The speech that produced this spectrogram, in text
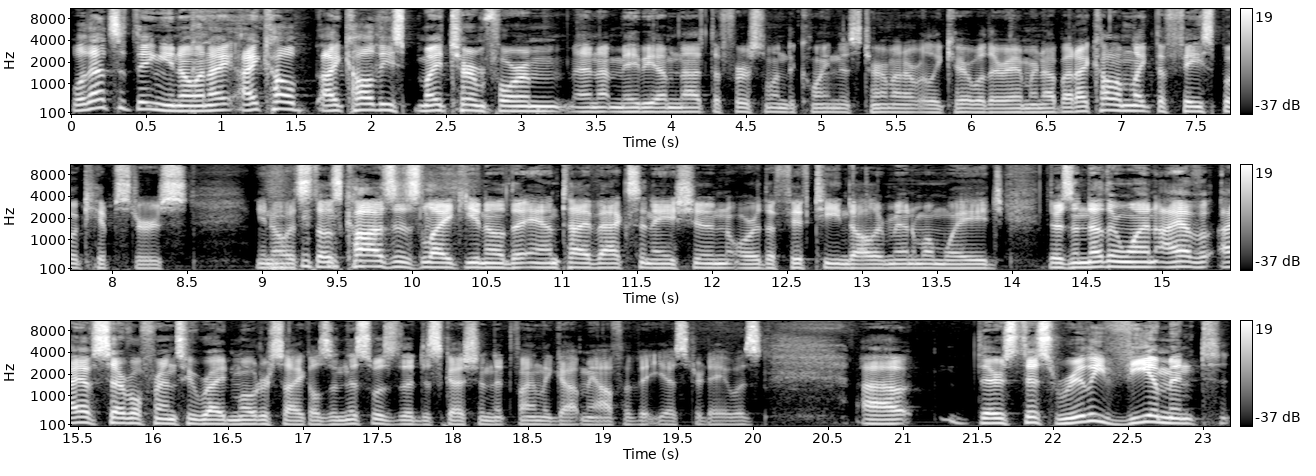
Well, that's the thing, you know, and I, I call I call these my term for them, and maybe I'm not the first one to coin this term. I don't really care whether I am or not, but I call them like the Facebook hipsters. You know, it's those causes like you know the anti-vaccination or the fifteen dollar minimum wage. There's another one. I have I have several friends who ride motorcycles, and this was the discussion that finally got me off of it yesterday. Was uh, there's this really vehement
